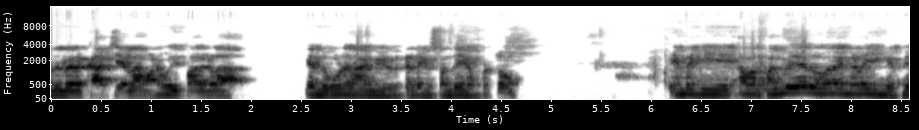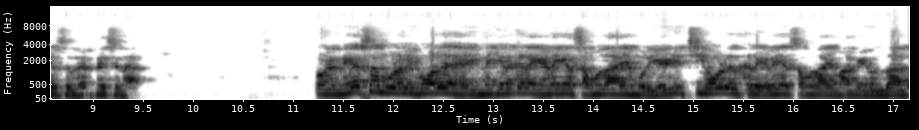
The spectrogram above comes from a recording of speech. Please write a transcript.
விடுதலை காட்சியெல்லாம் அனுமதிப்பார்களா என்று கூட நாங்கள் இன்றைக்கு சந்தேகப்பட்டோம். இன்றைக்கு அவர் பல்வேறு விவரங்களை இங்க பேசுற பேசினார். ஒரு நேசம் முரளி போல இன்னைக்கு இருக்கிற இளைய சமுதாயம் ஒரு எழுச்சியோடு இருக்கிற இளைய சமுதாயமாக இருந்தால்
